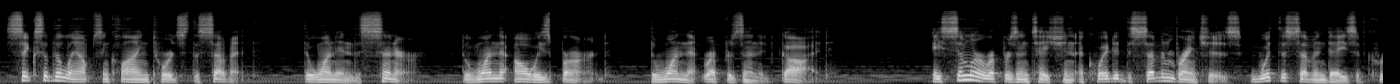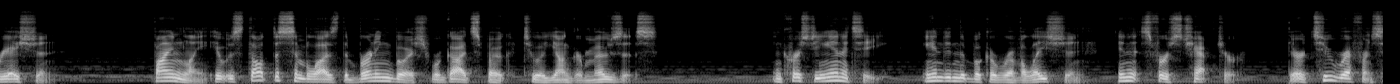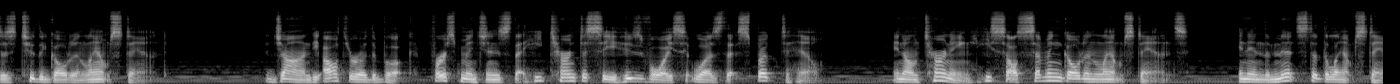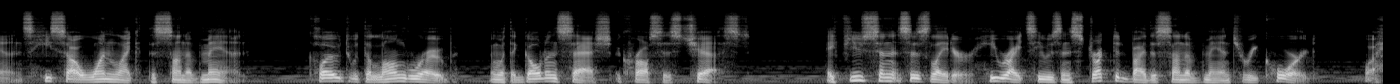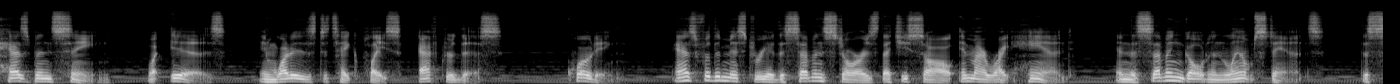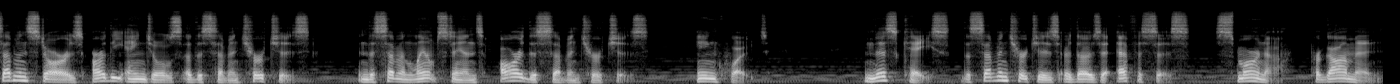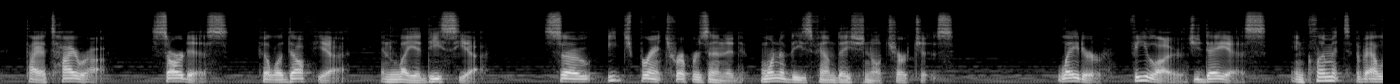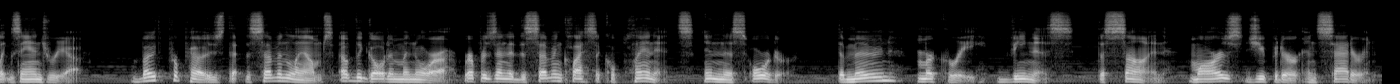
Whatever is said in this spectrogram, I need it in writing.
Six of the lamps inclined towards the seventh, the one in the center, the one that always burned, the one that represented God. A similar representation equated the seven branches with the seven days of creation. Finally, it was thought to symbolize the burning bush where God spoke to a younger Moses. In Christianity, and in the book of Revelation, in its first chapter, there are two references to the golden lampstand. John, the author of the book, first mentions that he turned to see whose voice it was that spoke to him. And on turning, he saw seven golden lampstands. And in the midst of the lampstands, he saw one like the Son of Man, clothed with a long robe and with a golden sash across his chest. A few sentences later, he writes he was instructed by the Son of Man to record what has been seen, what is, and what is to take place after this. Quoting, As for the mystery of the seven stars that you saw in my right hand, and the seven golden lampstands, the seven stars are the angels of the seven churches, and the seven lampstands are the seven churches. End quote. In this case, the seven churches are those at Ephesus, Smyrna, Pergamon, Thyatira, Sardis, Philadelphia, and Laodicea. So each branch represented one of these foundational churches. Later, Philo, Judaeus, and Clement of Alexandria both proposed that the seven lamps of the golden menorah represented the seven classical planets in this order the Moon, Mercury, Venus, the Sun, Mars, Jupiter, and Saturn.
